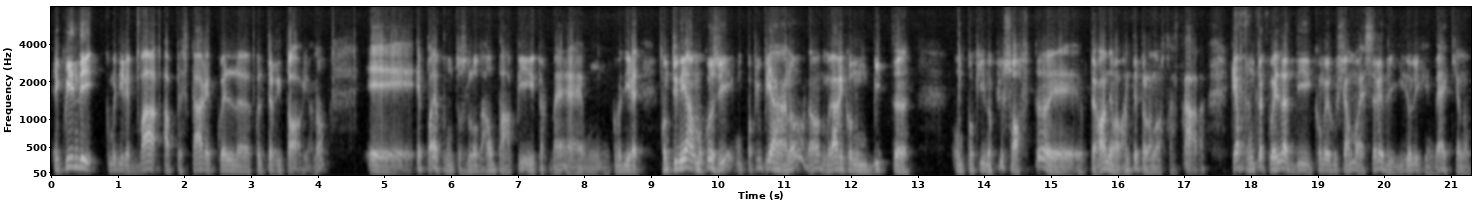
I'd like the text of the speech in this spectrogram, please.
e quindi, come dire, va a pescare quel, quel territorio, no? E, e poi appunto Slow Down Papi per me è un, come dire, continuiamo così, un po' più piano, no? magari con un beat un pochino più soft, e- però andiamo avanti per la nostra strada, che appunto è quella di come riusciamo a essere degli idoli che invecchiano,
